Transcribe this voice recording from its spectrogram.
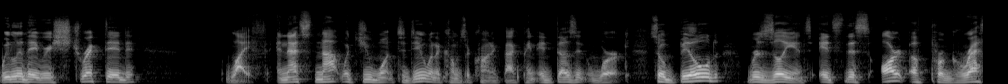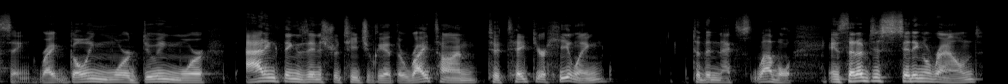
We live a restricted life. And that's not what you want to do when it comes to chronic back pain. It doesn't work. So build resilience. It's this art of progressing, right? Going more, doing more, adding things in strategically at the right time to take your healing to the next level. Instead of just sitting around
